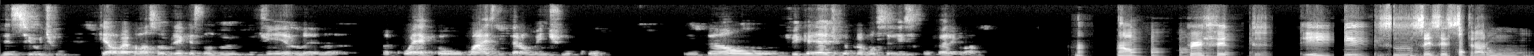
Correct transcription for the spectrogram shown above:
desse último, que ela vai falar sobre a questão do, do dinheiro né, na, na, cueca, ou mais literalmente no cu. Então, fica aí a dica para vocês, conferem lá. Não, perfeito. E não sei se vocês encontraram,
